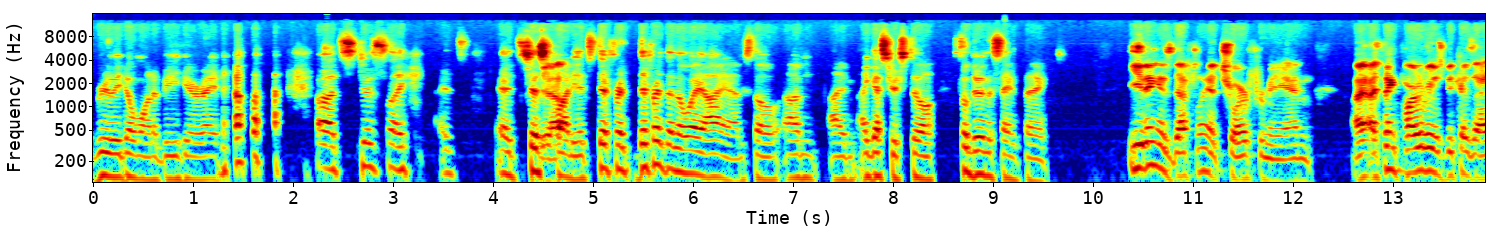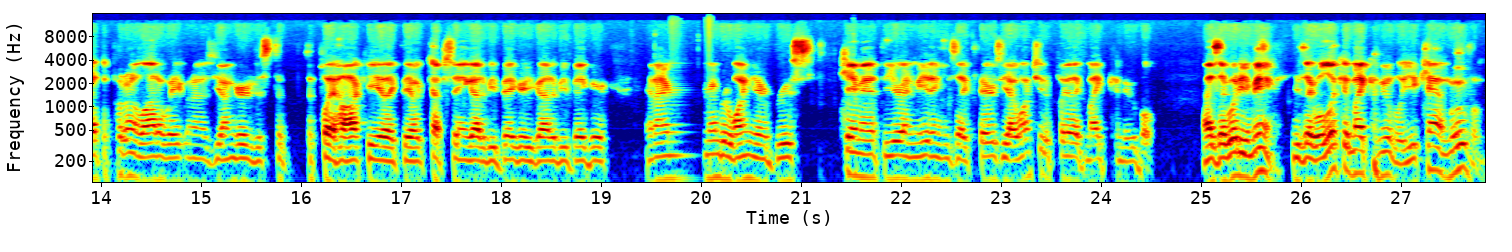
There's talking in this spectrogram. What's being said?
really don't want to be here right now. oh, it's just like it's it's just yeah. funny. It's different different than the way I am. So um, I'm I guess you're still still doing the same thing. Eating is definitely a chore for me, and I, I think part of it is because I had to put on a lot of weight when I was younger just to, to play hockey. Like they kept saying, you got to be bigger, you got to be bigger. And I remember one year Bruce came in at the year end meeting. He's like, Thursday, I want you to play like Mike Knuble. I was like, what do you mean? He's like, well, look at Mike Knuble. You can't move him.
